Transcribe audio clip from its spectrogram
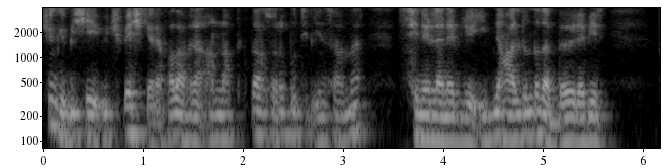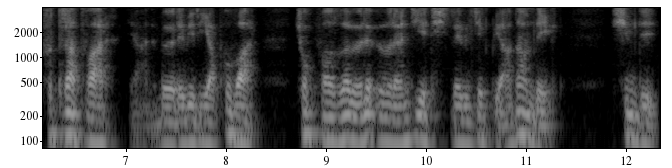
Çünkü bir şeyi 3-5 kere falan filan anlattıktan sonra bu tip insanlar sinirlenebiliyor. İbni Haldun'da da böyle bir fıtrat var. Yani böyle bir yapı var. Çok fazla böyle öğrenci yetiştirebilecek bir adam değil. Şimdi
